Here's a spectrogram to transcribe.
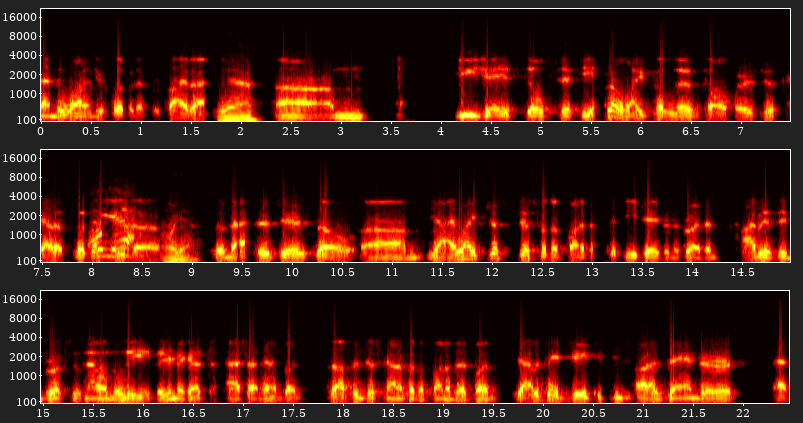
10 to 1 and you're flipping it for 5X. Yeah. Um, DJ is still 50. I don't like the LIV golfers, just kind of put Oh, yeah. the, Oh, yeah. the Masters here. So, um, yeah, I like just just for the fun of it, the DJs in the front. And obviously, Brooks is now in the lead, so you're making a cash at him. But Dustin just kind of for the fun of it. But yeah, I would say JT uh, Xander at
